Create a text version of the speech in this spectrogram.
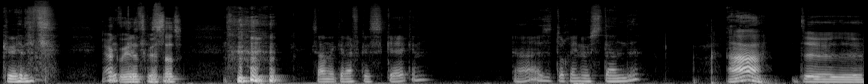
ik weet het. Ja, ik weet het, ik wist dat. Ik zal een keer even kijken. Ja, is het toch in Oostende? Ah, de... de...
